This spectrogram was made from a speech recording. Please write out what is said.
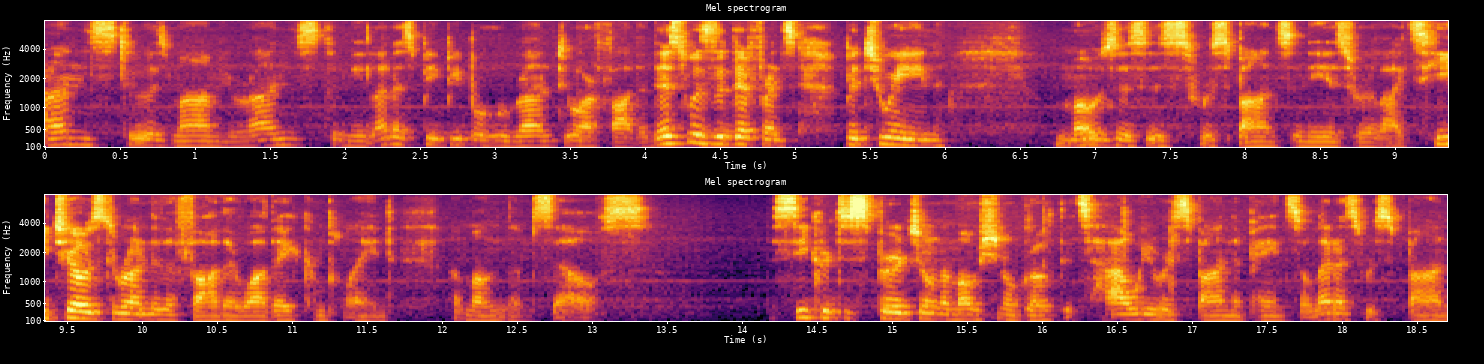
runs to his mom, he runs to me. Let us be people who run to our Father. This was the difference between Moses' response and the Israelites. He chose to run to the Father while they complained among themselves. The secret to spiritual and emotional growth is how we respond to pain. So let us respond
